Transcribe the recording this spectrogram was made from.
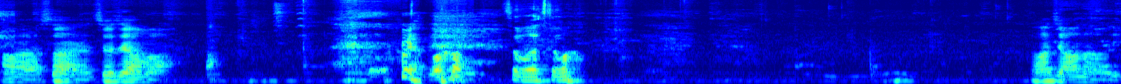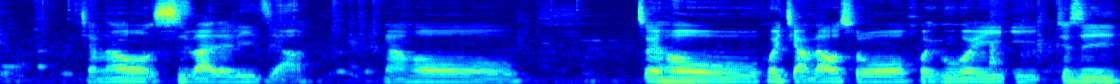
啊，算了，就这样吧。什么什么？刚刚讲到哪里了？讲到失败的例子啊，然后。最后会讲到说回顾会议，就是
